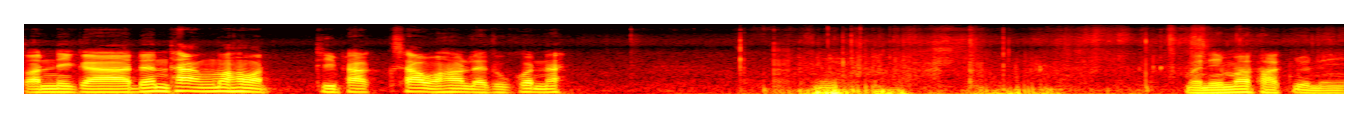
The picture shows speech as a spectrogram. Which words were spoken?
ตอนนี้ก็เดินทางมาหอดที่พักเศร้าเฮาแหละทุกคนนะวันนี้มาพักอยู่นี่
